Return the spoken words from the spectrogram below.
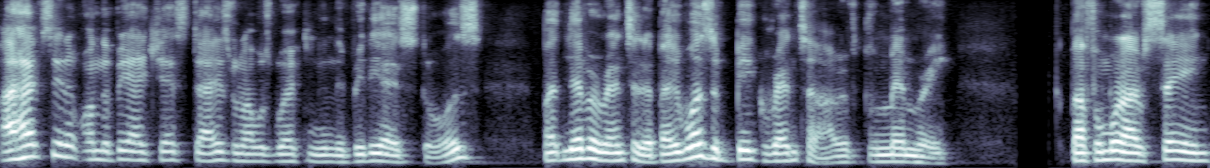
I have seen it on the VHS days when I was working in the video stores, but never rented it. But it was a big renter from memory. But from what I've seen,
